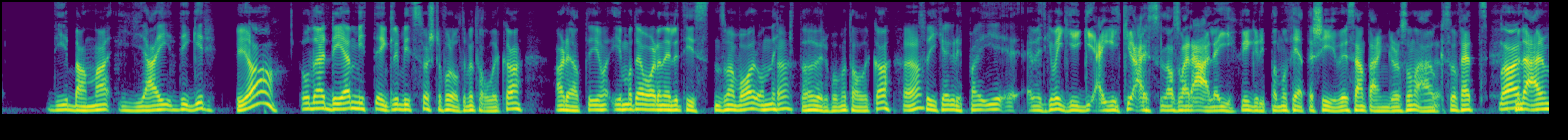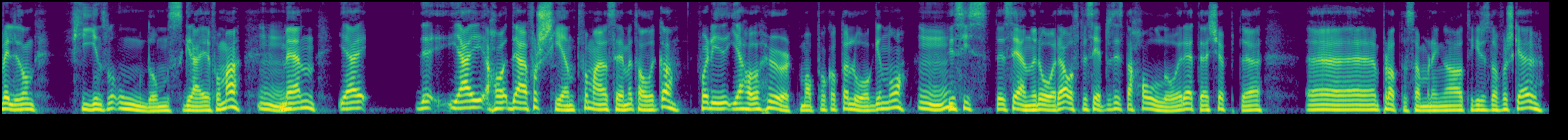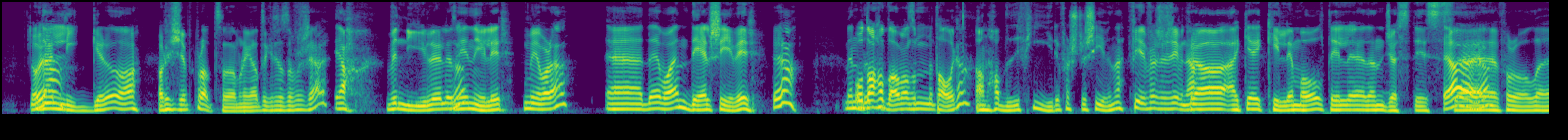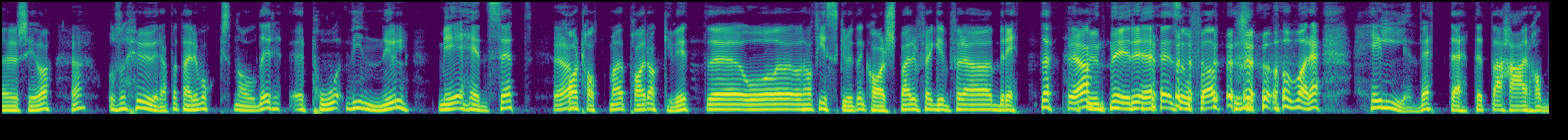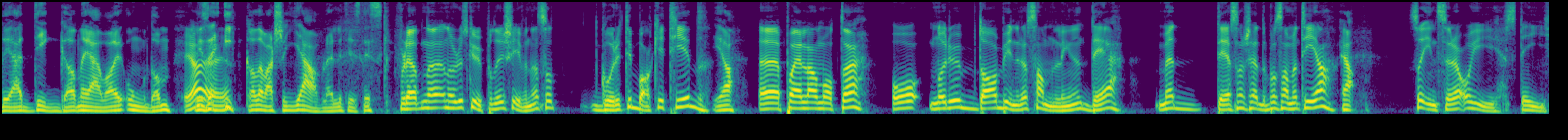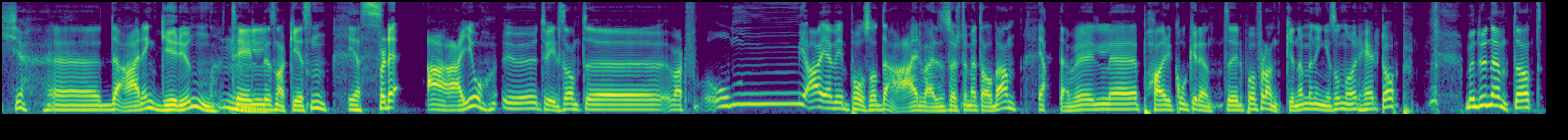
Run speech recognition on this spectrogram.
de banda jeg digger. Ja. Og det er det mitt, egentlig mitt største forhold til Metallica. Er det at I og med at jeg var den elitisten som jeg var, og nekta å høre på Metallica, Ja. så gikk jeg glipp av Jeg vet ikke, jeg gikk, jeg gikk, jeg, La oss være ærlige, jeg gikk jo glipp av noen fete skiver. St. Anger og sånn er jo ikke så fett. Nei. Men det er en veldig sånn fin sånn ungdomsgreie for meg. Mm. Men jeg det, jeg har, det er for sent for meg å se Metallica, fordi jeg har jo hørt meg på katalogen nå, Mm. de siste senere åra, og spesielt det siste halvåret etter jeg kjøpte øh, platesamlinga til Kristoffer Schau. Og ja. Der ligger det da Har du kjøpt platesamlinga til Kristoffer Schau? ja, Vinyler, liksom? vinyler. Hvor mye var det? Eh, det var en del skiver. Ja. Men Og da hadde han altså Metallica? han hadde de fire første skivene. Fire første skivene, ja. Fra er ikke Kill Em All til eh, den Justice Ja, ja, ja. eh, for All-skiva. Ja. Og så hører jeg på dette i voksen alder, eh, på vinyl, med headset. Ja. Har tatt meg et par akevitt eh, og har fisker ut en Carlsberg fra, brettet Ja. under eh, sofaen. og bare helvete, dette her hadde jeg digga når jeg var ungdom. Ja, hvis jeg ikke hadde vært så jævla elitistisk. Fordi at når du skrur på de skivene, så går du tilbake i tid. Ja. eh, på en eller annen måte. Og når du da begynner å sammenligne det med det som skjedde på samme tida, ja. så innser jeg oi, steikje. Eh, det er en grunn til snakkisen. Yes. For det er jo utvilsomt uh, om Ja, jeg vil påstå at det er verdens største metallband. Ja. Det er vel et par konkurrenter på flankene, men ingen som når helt opp. Men du nevnte at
